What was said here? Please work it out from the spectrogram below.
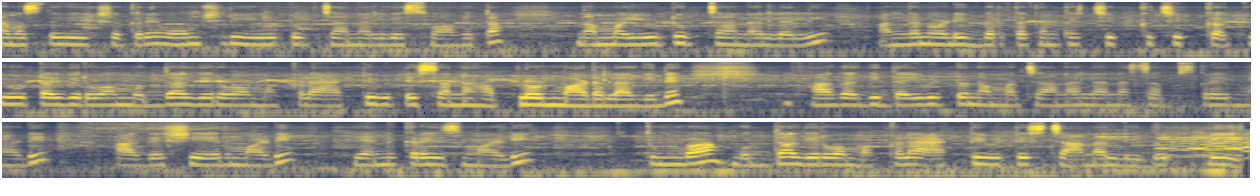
ನಮಸ್ತೆ ವೀಕ್ಷಕರೇ, ಓಂ ಶ್ರೀ ಯೂಟ್ಯೂಬ್ ಚಾನಲ್ಗೆ ಸ್ವಾಗತ. ನಮ್ಮ ಯೂಟ್ಯೂಬ್ ಚಾನಲಲ್ಲಿ ಅಂಗನವಾಡಿಗೆ ಬರ್ತಕ್ಕಂಥ ಚಿಕ್ಕ ಚಿಕ್ಕ ಕ್ಯೂಟಾಗಿರುವ ಮುದ್ದಾಗಿರುವ ಮಕ್ಕಳ ಆ್ಯಕ್ಟಿವಿಟೀಸನ್ನು ಅಪ್ಲೋಡ್ ಮಾಡಲಾಗಿದೆ. ಹಾಗಾಗಿ ದಯವಿಟ್ಟು ನಮ್ಮ ಚಾನಲನ್ನು ಸಬ್ಸ್ಕ್ರೈಬ್ ಮಾಡಿ, ಹಾಗೆ ಶೇರ್ ಮಾಡಿ, ಎನ್ಕರೇಜ್ ಮಾಡಿ. ತುಂಬ ಮುದ್ದಾಗಿರುವ ಮಕ್ಕಳ ಆ್ಯಕ್ಟಿವಿಟೀಸ್ ಚಾನಲ್ ಇದು, ಪ್ಲೀಸ್.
